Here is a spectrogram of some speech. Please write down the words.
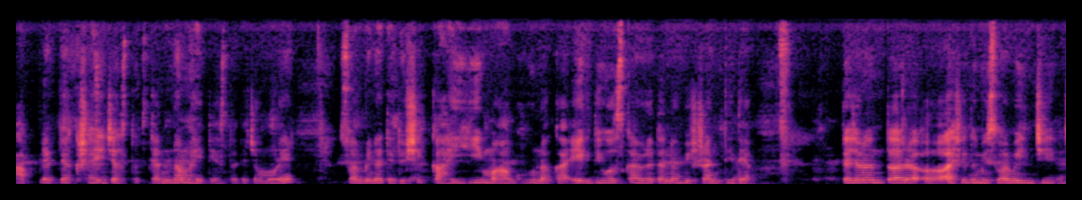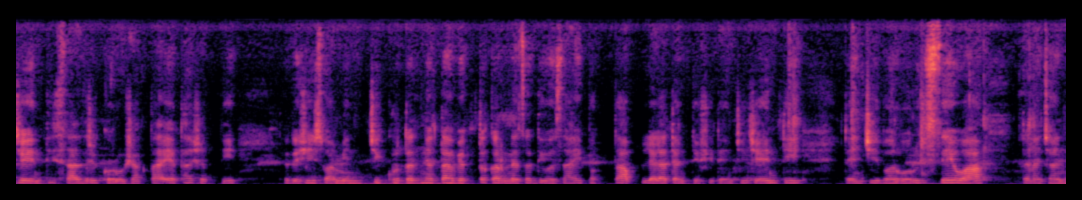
आपल्यापेक्षाही जास्त त्यांना माहिती असतं. त्याच्यामुळे स्वामींना त्या दिवशी काहीही मागू नका. एक दिवस काय वेळा त्यांना विश्रांती द्या. त्याच्यानंतर अशी तुम्ही स्वामींची जयंती साजरी करू शकता यथाशक्ती. त्या दिवशी स्वामींची कृतज्ञता व्यक्त करण्याचा दिवस आहे. फक्त आपल्याला त्या दिवशी त्यांची जयंती त्यांची भरभरून सेवा त्यांना छान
